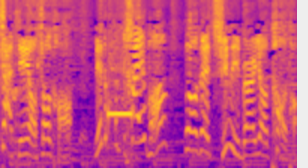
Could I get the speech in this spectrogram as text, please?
夏天要烧烤，连开房都要在群里边要套套。”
